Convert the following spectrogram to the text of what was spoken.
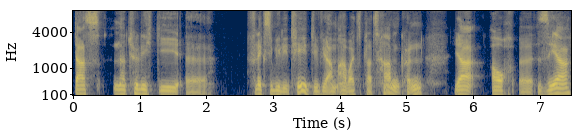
dass natürlich die äh, Flexibilität, die wir am Arbeitsplatz haben können, ja auch äh, sehr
